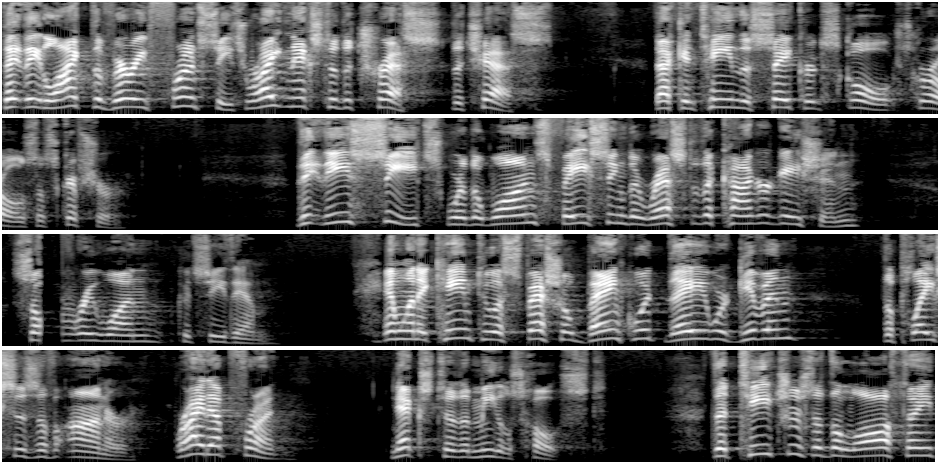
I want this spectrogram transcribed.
They, they liked the very front seats, right next to the chest, the chest that contained the sacred scrolls of Scripture. The, these seats were the ones facing the rest of the congregation so everyone could see them. And when it came to a special banquet, they were given the places of honor right up front next to the meal's host. The teachers of the law think,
